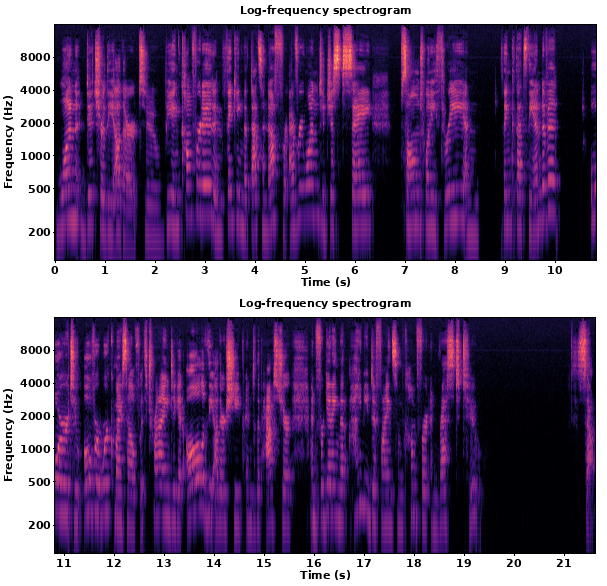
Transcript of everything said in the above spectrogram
one ditch or the other, to being comforted and thinking that that's enough for everyone to just say Psalm 23 and think that's the end of it, or to overwork myself with trying to get all of the other sheep into the pasture and forgetting that I need to find some comfort and rest too. So,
